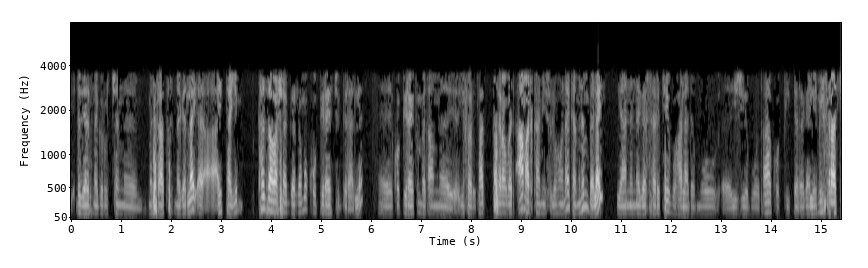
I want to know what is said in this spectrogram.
እንደዚህ አይነት ነገሮችን መስራት ነገር ላይ አይታይም። ከዛ ባሻገር ደግሞ copyright ችግር አለ። copyright ኡን በጣም ይፈሩታል። ስራው በጣም አድካሚ ስለሆነ ከምንም በላይ ያንን ነገር ሰርቼ በኋላ ደግሞ ይዤ በወጣ ኮፒ ይደረጋል የሚል ፍራቻ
